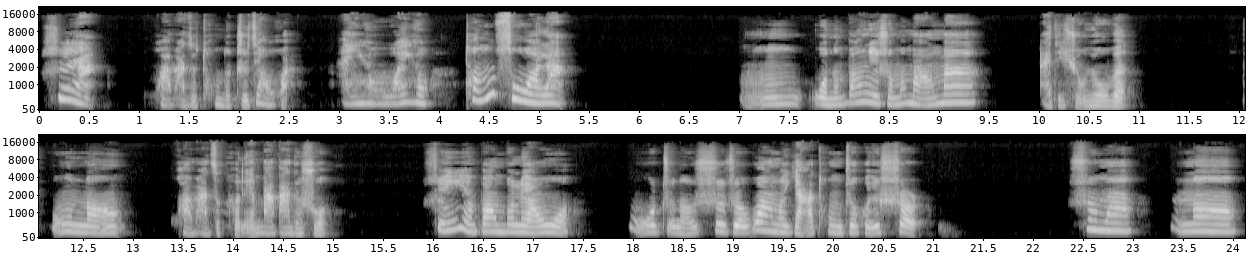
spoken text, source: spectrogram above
是啊，花袜子痛得直叫唤。哎呦，哎呦，疼死我啦！嗯，我能帮你什么忙吗？艾迪熊又问。不能，花袜子可怜巴巴地说：“谁也帮不了我，我只能试着忘了牙痛这回事儿。”是吗？那，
